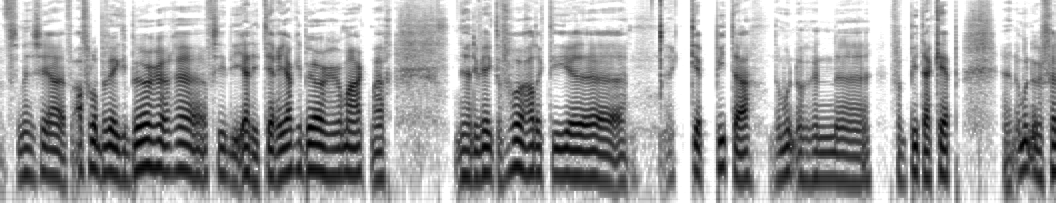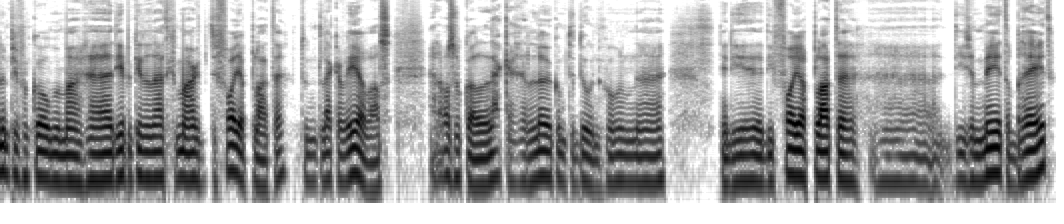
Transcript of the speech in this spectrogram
of tenminste, ja, afgelopen week die burger, uh, of die, die, ja, die teriyaki burger gemaakt. Maar die week daarvoor had ik die uh, kip pita. Er moet nog een, van pita kip. En er moet nog een filmpje van komen, maar die heb ik inderdaad gemaakt op de fooierplatte. Toen het lekker weer was. En dat was ook wel lekker en leuk om te doen. Gewoon die, die fooierplatte, die is een meter breed.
